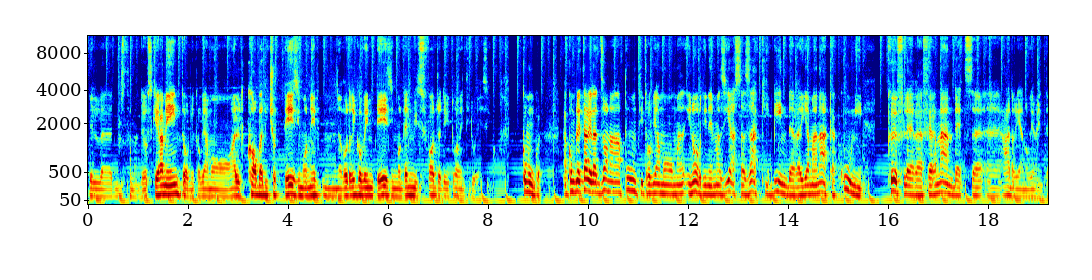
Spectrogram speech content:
del, insomma, dello schieramento. Mi troviamo al Coba diciottesimo, ne, mm, Rodrigo ventesimo, Dennis Foggia addirittura ventiduesimo. Comunque, a completare la zona punti troviamo in ordine Masia, Sasaki, Binder, Yamanaka, Kuni, Köfler, Fernandez, eh, Adrian ovviamente,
